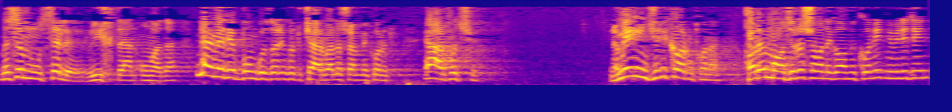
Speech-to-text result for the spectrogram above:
مثل موسله ریختن اومدن. نمیاد یه بمب گذاری که تو کربلاش هم می‌کنه. این حرفا چیه؟ اینا اینجوری کار می‌کنن. حالا ماجرا شما نگاه می‌کنید می‌بینید این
